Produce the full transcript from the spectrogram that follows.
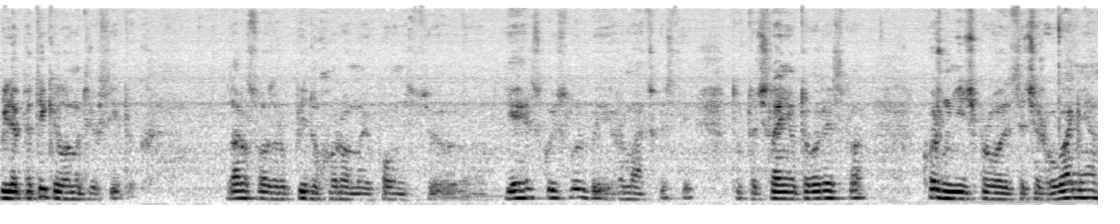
біля п'яти кілометрів сіток. Зараз озеро під охороною повністю єгерської служби і громадськості, тобто членів товариства. Кожну ніч проводиться чергування,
